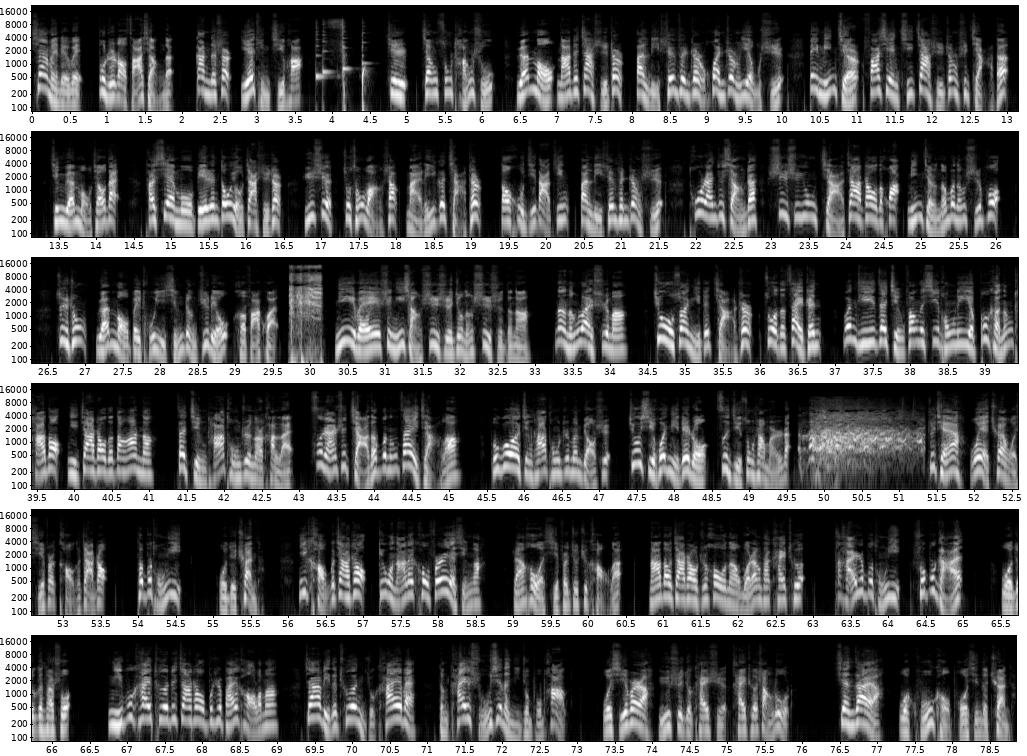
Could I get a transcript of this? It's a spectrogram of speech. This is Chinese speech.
下面这位不知道咋想的，干的事儿也挺奇葩。近日，江苏常熟袁某拿着驾驶证办理身份证换证业务时，被民警发现其驾驶证是假的。经袁某交代，他羡慕别人都有驾驶证，于是就从网上买了一个假证。到户籍大厅办理身份证时，突然就想着试试用假驾照的话，民警能不能识破？最终，袁某被处以行政拘留和罚款。你以为是你想试试就能试试的呢？那能乱试吗？就算你这假证做的再真，问题在警方的系统里也不可能查到你驾照的档案呢。在警察同志那儿看来，自然是假的不能再假了。不过，警察同志们表示，就喜欢你这种自己送上门的。之前啊，我也劝我媳妇考个驾照，她不同意，我就劝她。你考个驾照，给我拿来扣分也行啊。然后我媳妇儿就去考了，拿到驾照之后呢，我让她开车，她还是不同意，说不敢。我就跟她说：“你不开车，这驾照不是白考了吗？家里的车你就开呗，等开熟悉了，你就不怕了。”我媳妇儿啊，于是就开始开车上路了。现在啊，我苦口婆心的劝她：“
